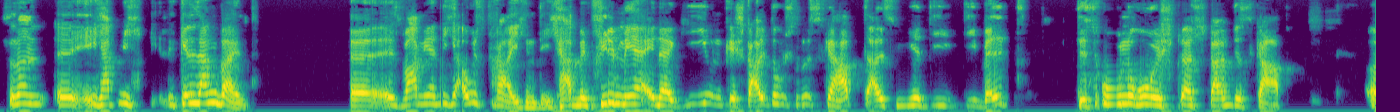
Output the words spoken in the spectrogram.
sondern äh, ich habe mich gelangweilt. Äh, es war mir nicht ausreichend. Ich habe viel mehr Energie und Gestaltungslust gehabt, als mir die, die Welt des Unruhestandes gab. Äh,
